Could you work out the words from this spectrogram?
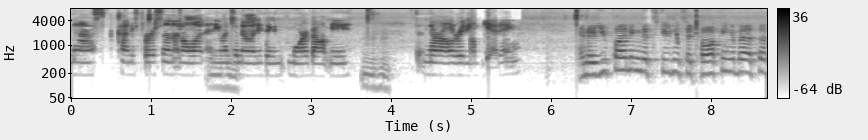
mask kind of person. I don't want anyone to know anything more about me than they're already getting. And are you finding that students are talking about the,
